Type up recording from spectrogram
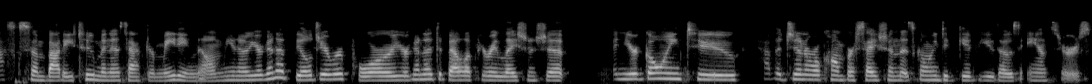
ask somebody two minutes after meeting them. You know, you're going to build your rapport, you're going to develop your relationship, and you're going to have a general conversation that's going to give you those answers.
